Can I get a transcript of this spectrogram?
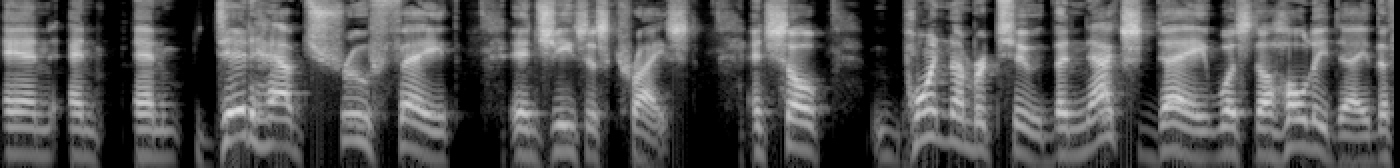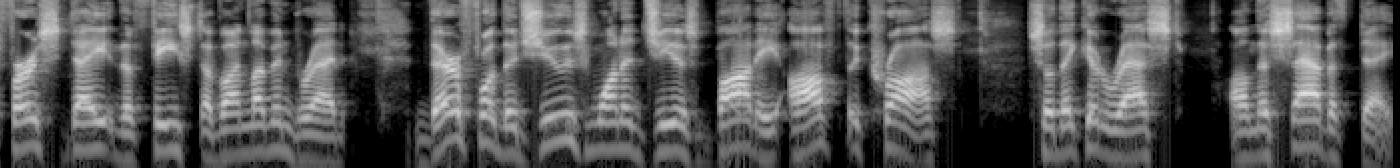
and and and did have true faith in Jesus Christ. And so, point number two the next day was the holy day, the first day, the feast of unleavened bread. Therefore, the Jews wanted Jesus' body off the cross so they could rest on the Sabbath day.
